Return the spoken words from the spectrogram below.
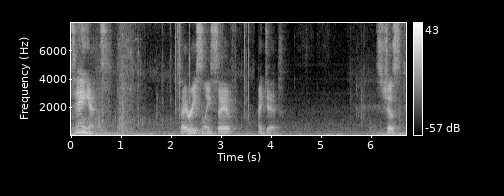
Dang it. Did I recently save? I did. It's just...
